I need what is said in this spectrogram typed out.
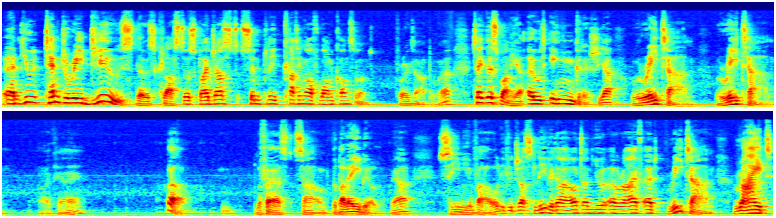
And you tend to reduce those clusters by just simply cutting off one consonant, for example. Yeah? Take this one here, Old English, yeah? Retan, retan, okay? Well, the first sound, the bilabial, yeah? Semivowel, if you just leave it out and you arrive at retan, right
